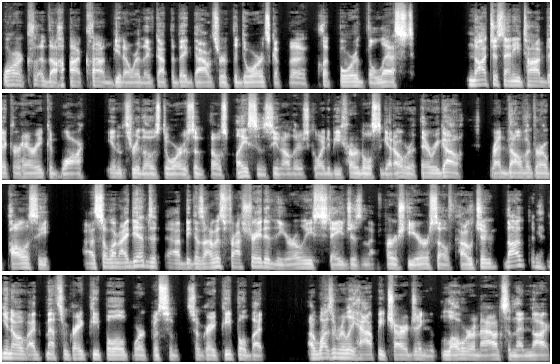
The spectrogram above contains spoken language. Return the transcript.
or the hot club, you know, where they've got the big bouncer at the door. It's got the clipboard, the list. Not just any Tom, Dick or Harry could walk in through those doors of those places. You know, there's going to be hurdles to get over it. There we go. Red velvet rope policy. Uh, so what I did, uh, because I was frustrated in the early stages in that first year or so of coaching, not, yeah. you know, I met some great people, worked with some, some great people, but I wasn't really happy charging lower amounts and then not,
